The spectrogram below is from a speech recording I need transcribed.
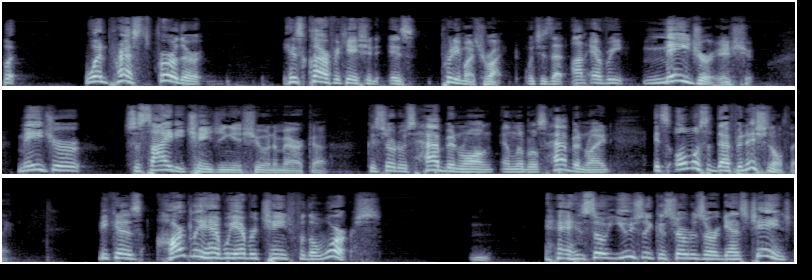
but when pressed further, his clarification is pretty much right, which is that on every major issue, major society changing issue in America, conservatives have been wrong and liberals have been right. It's almost a definitional thing because hardly have we ever changed for the worse. And so usually conservatives are against change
